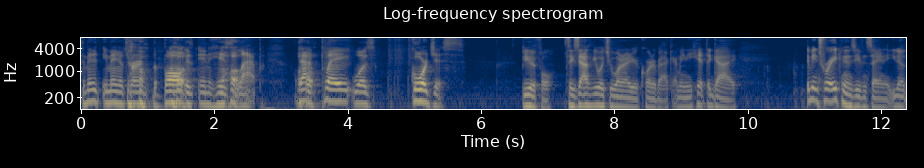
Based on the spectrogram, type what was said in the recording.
The minute Emmanuel turned, the ball is in his lap. That play was gorgeous. Beautiful. It's exactly what you want out of your quarterback. I mean, he hit the guy. I mean, Troy Aikman was even saying it. You know,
